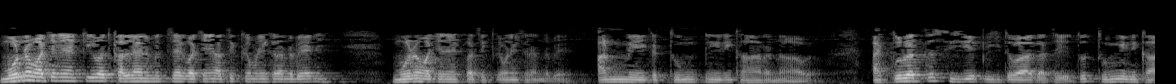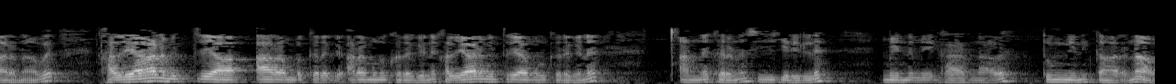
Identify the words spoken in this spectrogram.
මොන වචනයක් කිව්වත් කල්යාණ මිත්‍රයාගේ වචනය අතික්‍රමණය කරන්න බෑනේ. මොන වචනයක් අතික්‍රමණය කරන්න බෑ. අන්න ඒක තුන්වෙනි කාරණාව. අතුලත සිහිය පිහිටවා ගත යුතු තුන්වෙනි කාරණාව කල්යාණ මිත්‍රයා ආරම්භ කරගෙන අරමුණු කරගෙන කල්යාණ මිත්‍රයා මුල් කරගෙන අන්න කරන සිහි කිරිල්ල මෙන්න මේ කාරණාව තුන්වෙනි කාරණාව.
